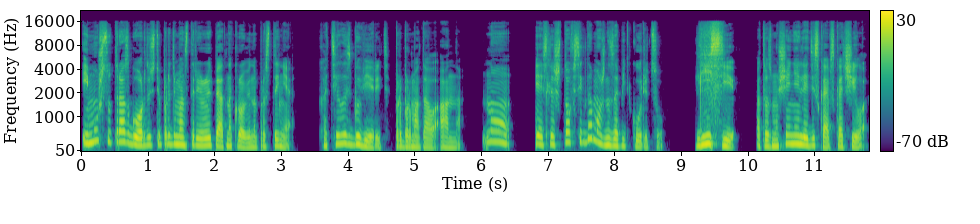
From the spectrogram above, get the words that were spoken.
И муж с утра с гордостью продемонстрирует пятна крови на простыне». «Хотелось бы верить», — пробормотала Анна. «Ну, если что, всегда можно забить курицу». «Лиси!» От возмущения леди Скай вскочила.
